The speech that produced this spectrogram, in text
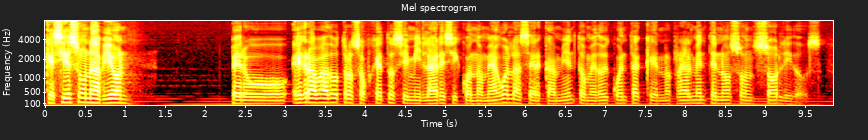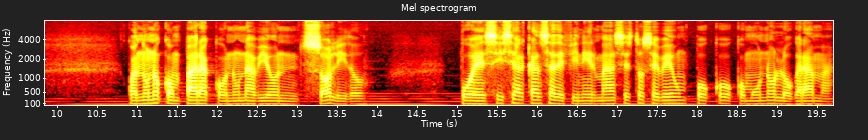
que si es un avión, pero he grabado otros objetos similares y cuando me hago el acercamiento me doy cuenta que realmente no son sólidos. Cuando uno compara con un avión sólido, pues sí se alcanza a definir más. Esto se ve un poco como un holograma.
